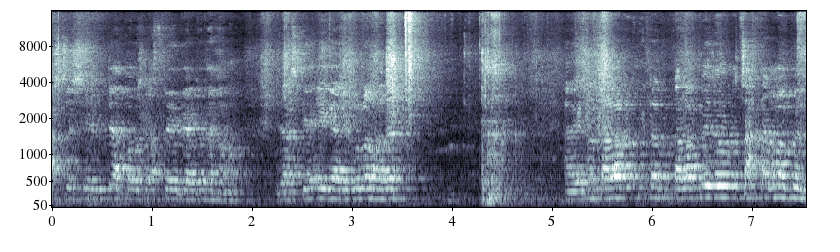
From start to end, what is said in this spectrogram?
আসছে সেটা আপনাদের কাছ থেকে গাড়িটা দেখানো যে আজকে এই গাড়িগুলো আমাদের এটা এটা চারটা পেয়ে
